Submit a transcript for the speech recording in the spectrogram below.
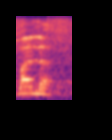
Malah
